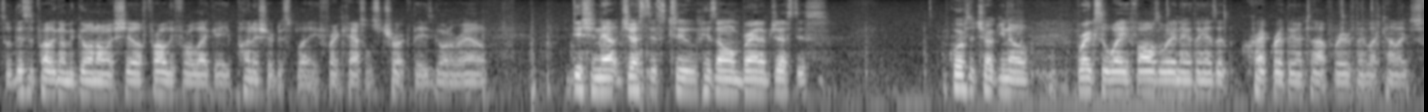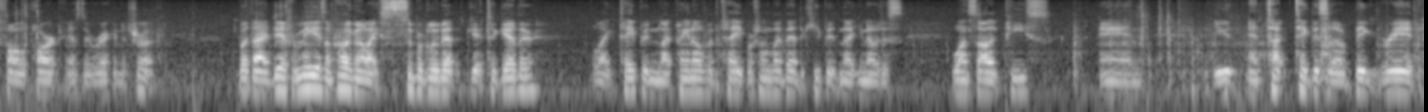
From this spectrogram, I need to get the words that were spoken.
So this is probably going to be going on a shelf probably for like a Punisher display. Frank Castle's truck that he's going around dishing out justice to his own brand of justice. Of course the truck, you know, breaks away, falls away and everything has a crack right there on top for everything like kind of like just fall apart as they're wrecking the truck. But the idea for me is I'm probably to like super glue that get together like tape it and like paint over the tape or something like that to keep it like you know just one solid piece. And you and take this uh, big red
